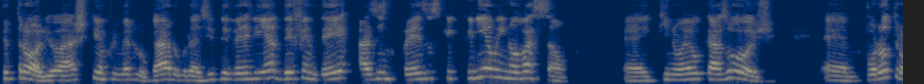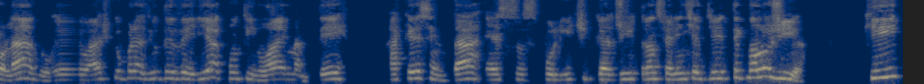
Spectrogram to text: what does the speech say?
petróleo. Eu acho que, em primeiro lugar, o Brasil deveria defender as empresas que criam inovação, é, que não é o caso hoje. É, por outro lado, eu acho que o Brasil deveria continuar e manter, acrescentar essas políticas de transferência de tecnologia, que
